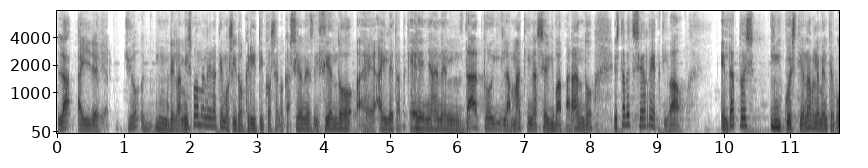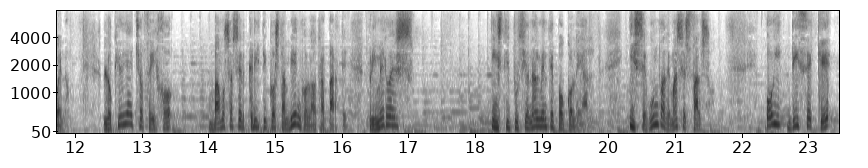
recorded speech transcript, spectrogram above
la AIREF. Yo, de la misma manera que hemos sido críticos en ocasiones diciendo eh, hay letra pequeña en el dato y la máquina se iba parando, esta vez se ha reactivado. El dato es incuestionablemente bueno. Lo que hoy ha hecho Feijo, vamos a ser críticos también con la otra parte. Primero es institucionalmente poco leal y segundo además es falso. Hoy dice que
